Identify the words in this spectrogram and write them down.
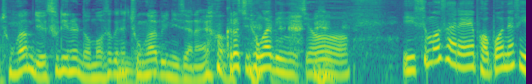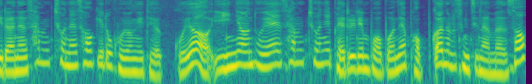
종합 예술인을 넘어서 그냥 종합인이잖아요. 그렇죠. 종합인이죠. 이 스무 살에 법원에서 일하는 삼촌의 서기로 고용이 되었고요. 2년 후에 삼촌이 베를린 법원의 법관으로 승진하면서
